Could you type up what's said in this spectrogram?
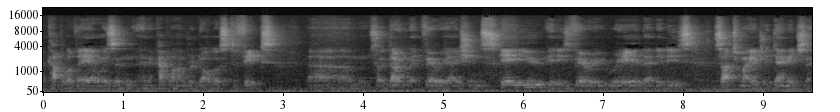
a couple of hours and, and, a couple of hundred dollars to fix. Um, so don't let variations scare you. It is very rare that it is such major damage that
